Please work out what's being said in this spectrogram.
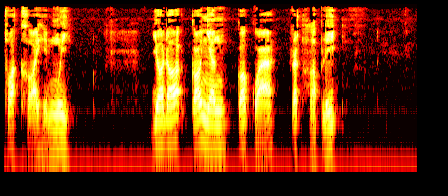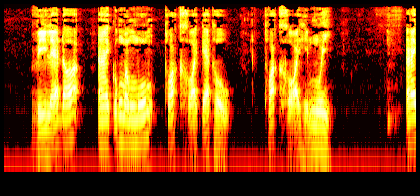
thoát khỏi hiểm nguy. Do đó, có nhân, có quả rất hợp lý. Vì lẽ đó, ai cũng mong muốn thoát khỏi kẻ thù, thoát khỏi hiểm nguy. Ai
